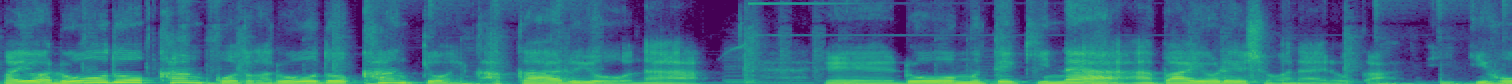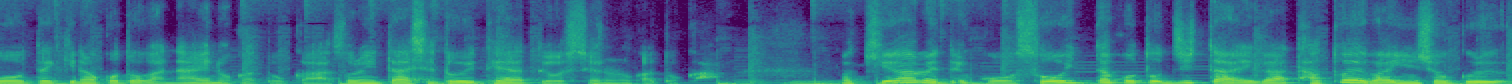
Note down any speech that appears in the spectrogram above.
まあ、要は労働観光とか労働環境に関わるような、えー、労務的なバイオレーションがないのか、違法的なことがないのかとか、それに対してどういう手当をしているのかとか、まあ、極めてこうそういったこと自体が、例えば飲食、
